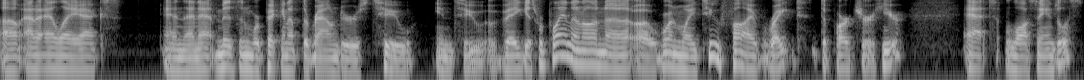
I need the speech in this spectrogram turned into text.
um, out of LAX. And then at Mizzen, we're picking up the Rounders 2 into Vegas. We're planning on a, a runway 25 right departure here at Los Angeles.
